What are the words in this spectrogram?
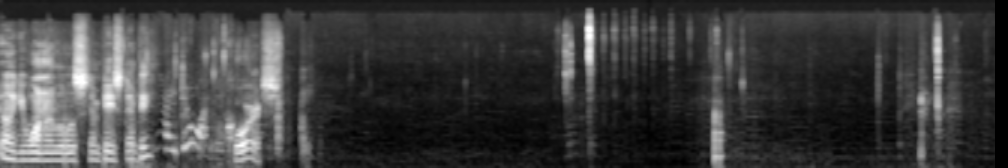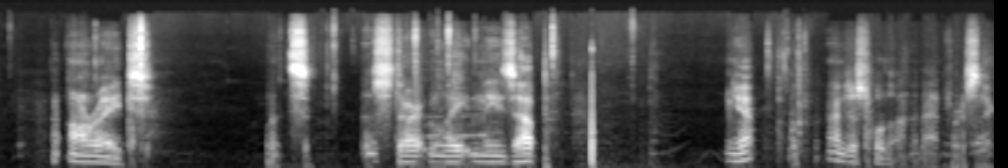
Oh, you want a little Stimpy Stimpy? I do want Of course. All right. Let's start lighting these up. Yep. I'll just hold on to that for a second.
